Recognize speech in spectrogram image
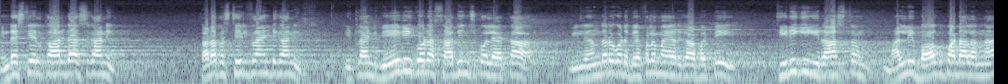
ఇండస్ట్రియల్ కారిడార్స్ కానీ కడప స్టీల్ ప్లాంట్ కానీ ఇట్లాంటివి ఏవి కూడా సాధించుకోలేక వీళ్ళందరూ కూడా విఫలమయ్యారు కాబట్టి తిరిగి ఈ రాష్ట్రం మళ్ళీ బాగుపడాలన్నా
